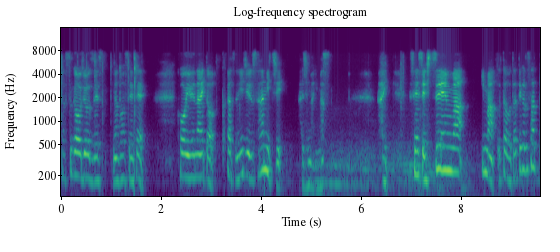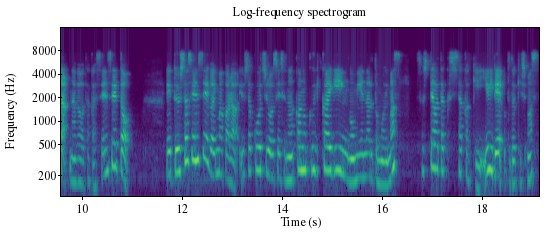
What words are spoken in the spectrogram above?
さすがお上手です。長尾先生。こういうナイト9月23日始まります。はい。先生、出演は今歌を歌ってくださった長尾隆先生と、えっと、吉田先生が今から吉田幸一郎先生、中野区議会議員がお見えになると思います。そして私、高木結衣でお届けします。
